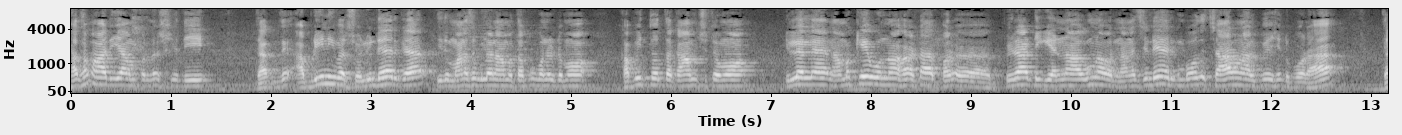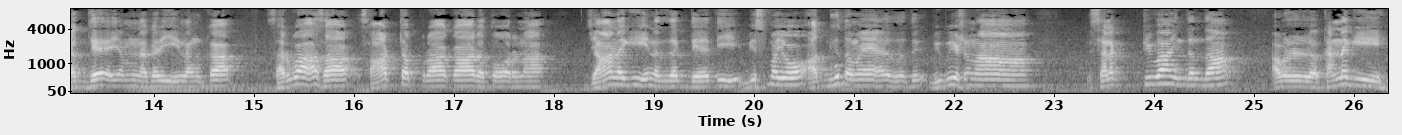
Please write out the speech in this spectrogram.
கதமாரியாம் பிரதர்ஷதி தக்து அப்படின்னு இவர் சொல்லிகிட்டே இருக்க இது மனசுக்குள்ளே நாம் தப்பு பண்ணிட்டோமோ கபித்துவத்தை காமிச்சிட்டோமோ இல்லை இல்லை நமக்கே ஒன்றாகட்டா ப- பிராட்டிக்கு என்ன ஆகும்னு அவர் நினச்சிட்டே இருக்கும்போது சாரநாள் பேசிட்டு போகிறா தக்தேயம் நகரி லங்கா சர்வா சா சாட்ட பிராகார தோரணா ஜானகி நது தக்தேதி விஸ்மயோ அத்புதமே விபீஷணா. செலக்டிவா இந்தந்தான் அவள் கண்ணகி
